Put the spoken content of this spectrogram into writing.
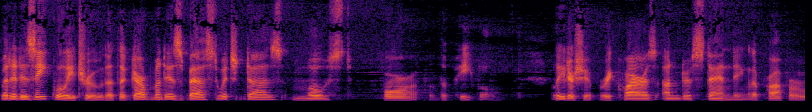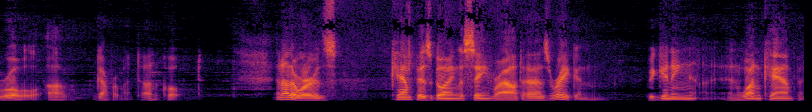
But it is equally true that the government is best which does most for the people. Leadership requires understanding the proper role of government. Unquote. In other words, Kemp is going the same route as Reagan, beginning in one camp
